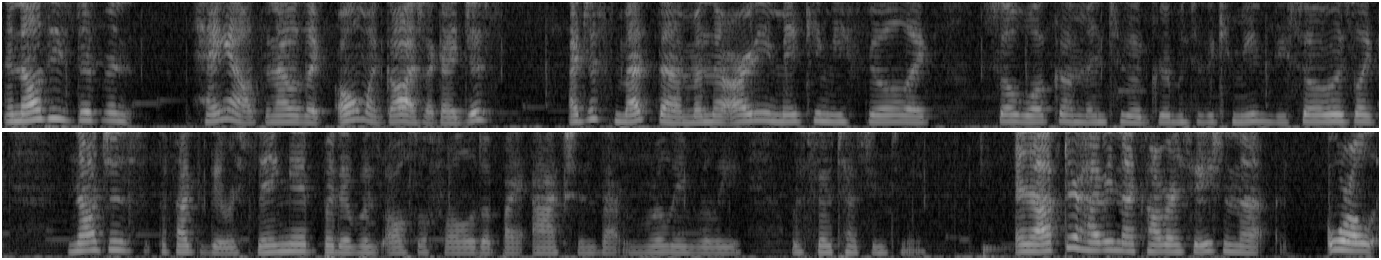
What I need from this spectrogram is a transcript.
and all these different hangouts and I was like, "Oh my gosh, like I just I just met them and they're already making me feel like so welcome into the group into the community." So it was like not just the fact that they were saying it, but it was also followed up by actions that really really was so touching to me. And after having that conversation that well,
